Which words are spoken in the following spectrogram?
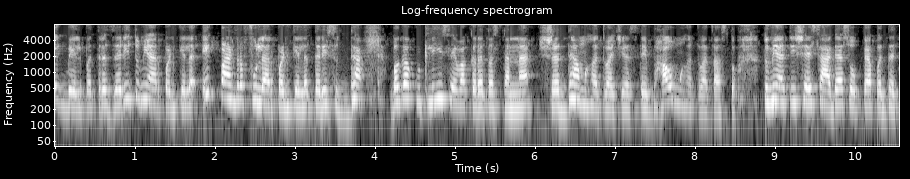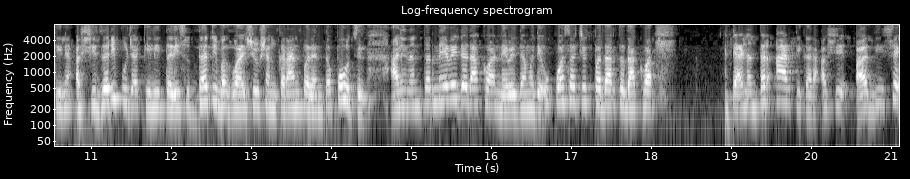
एक बेलपत्र जरी तुम्ही अर्पण केलं एक पांढरं फुल अर्पण केलं तरी सुद्धा बघा कुठलीही सेवा करत असताना श्रद्धा महत्वाची असते भाव महत्त्वाचा असतो. तुम्ही अतिशय साध्या सोप्या पद्धतीने अशी जरी पूजा केली तरी सुद्धा ती भगवान शिवशंकरांपर्यंत पोहोचेल. आणि नंतर नैवेद्य दाखवा नैवेद्यामध्ये उपवासाचेच पदार्थ दाखवा. त्यानंतर आरती करा. अशी अतिशय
